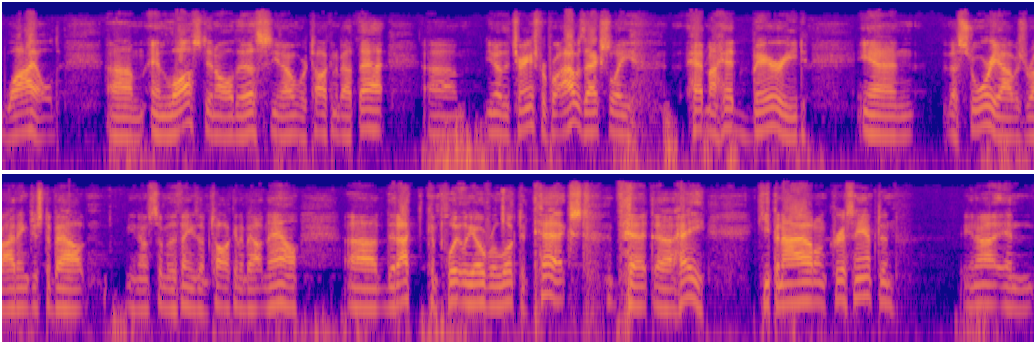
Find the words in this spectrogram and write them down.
wild. Um, and lost in all this, you know, we're talking about that. Um, you know, the transfer. Pro- I was actually had my head buried in the story I was writing just about you know some of the things I'm talking about now. uh, that I completely overlooked a text that, uh, hey, keep an eye out on Chris Hampton, you know, and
